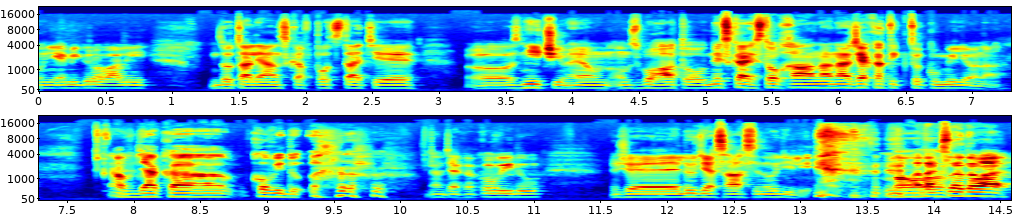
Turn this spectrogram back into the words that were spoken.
oni emigrovali do Talianska v podstate uh, s ničím, hej, on, on zbohatol, dneska je z toho chalana na vďaka TikToku milióna. A vďaka covidu. A vďaka covidu, že ľudia sa asi nudili. No. a tak sledovali,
